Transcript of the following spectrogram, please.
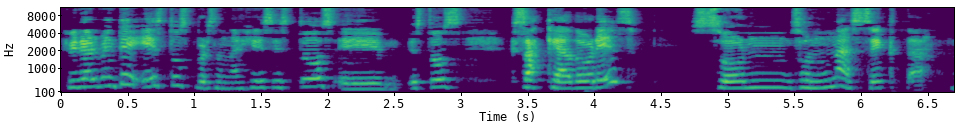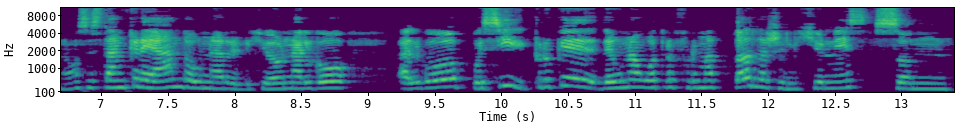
finalmente estos personajes, estos, eh, estos saqueadores, son, son una secta, ¿no? Se están creando una religión, algo, algo, pues sí, creo que de una u otra forma todas las religiones son,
